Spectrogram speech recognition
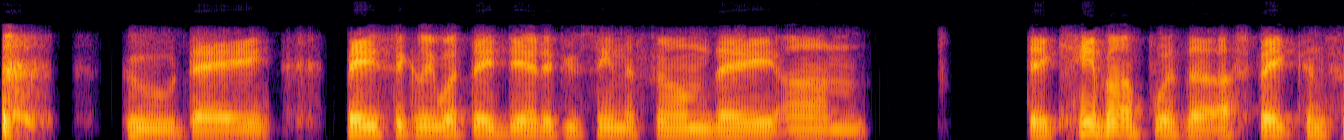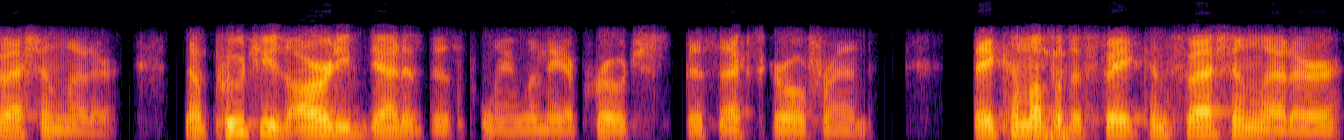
who they basically what they did. If you've seen the film, they um, they came up with a, a fake confession letter. Now Poochie's already dead at this point when they approach this ex-girlfriend. They come up with a fake confession letter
